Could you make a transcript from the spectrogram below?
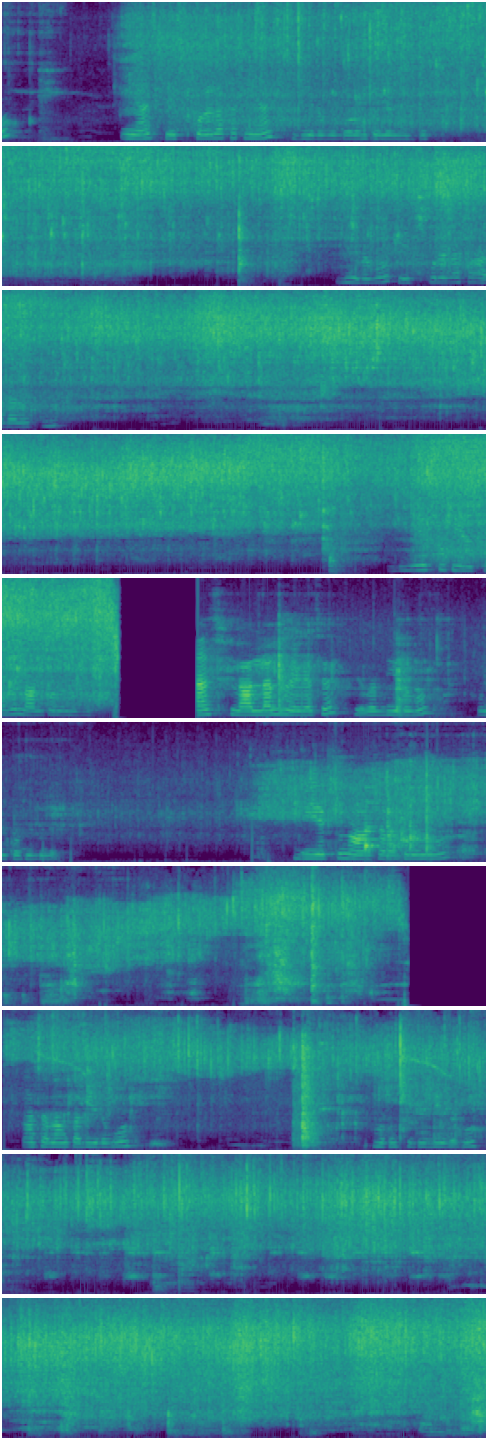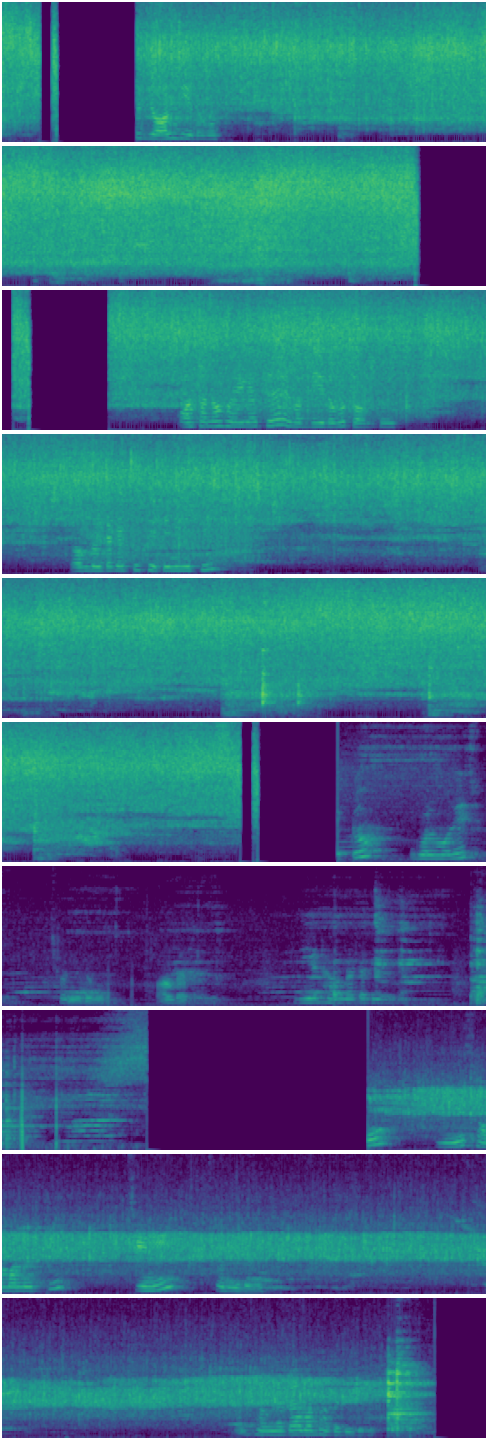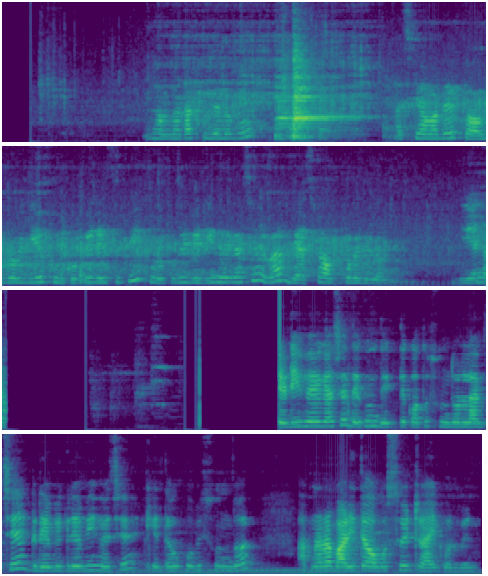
পেঁয়াজ পেস্ট করে রাখা পেঁয়াজ, দিয়ে দেবো গরম তেলের মধ্যে। দিয়ে দেবো পেস্ট করে রাখা আদা রসুন। দিয়ে একটু পেঁয়াজটাকে লাল করে নেব। পেঁয়াজ লাল লাল হয়ে গেছে, এবার দিয়ে দেবো ফুলকপিগুলো দিয়ে একটু নাড়াচাড়া করে নেব। কাঁচা লঙ্কা দিয়ে দেবো। মটরশুঁটি দিয়ে দেবো। জল দিয়ে দেবো। কষানো হয়ে গেছে, এবার দিয়ে দেবো টক দই। টক দইটাকে একটু ফেটে নিয়েছি। একটু গোলমরিচ ছড়িয়ে দেবো পাউডার দিয়ে ঢাকনাটা দিয়ে দেবো। নিয়ে সামান্য একটু চিনি ছড়িয়ে দেবো। ঢাকনাটা আবার ঢাকা দিয়ে দেবো। ঢাকনাটা খুলে নেব। আজকে আমাদের টক দই দিয়ে ফুলকপির রেসিপি পুরোপুরি রেডি হয়ে গেছে। এবার গ্যাসটা অফ করে দিলাম। দিয়ে না রেডি হয়ে গেছে। দেখুন, দেখতে কত সুন্দর লাগছে। গ্রেভি গ্রেভি হয়েছে। খেতেও খুবই সুন্দর। আপনারা বাড়িতে অবশ্যই ট্রাই করবেন।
